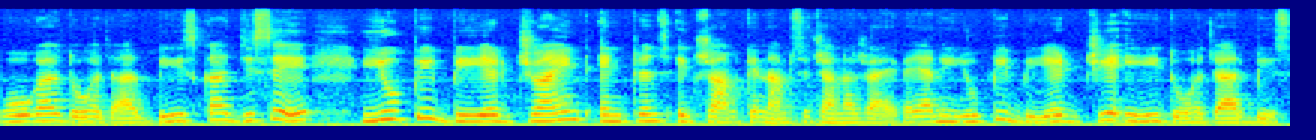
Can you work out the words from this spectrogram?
होगा 2020 का, जिसे UP BEd joint entrance exam के नाम से जाना जाएगा। यानी यूपी बीएड जेई 2020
